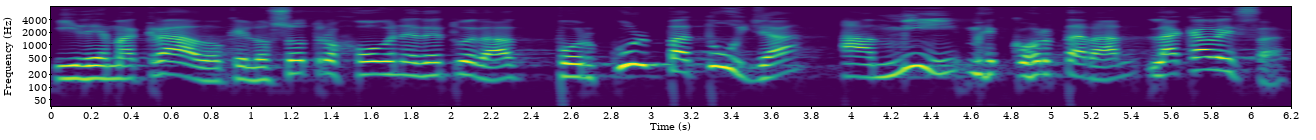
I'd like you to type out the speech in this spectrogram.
y demacrado que los otros jóvenes de tu edad, por culpa tuya, a mí me cortarán la cabeza.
